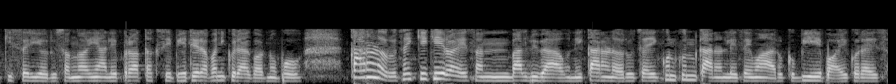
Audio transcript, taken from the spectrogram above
किशोरीहरूसँग यहाँले प्रत्यक्ष भेटेर पनि कुरा गर्नुभयो। कारणहरू चाहिँ के के रहेछन् बाल विवाह हुने कारणहरू चाहिँ कुन कुन कारणले चाहिँ उहाँहरूको बिहे भएको रहेछ?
